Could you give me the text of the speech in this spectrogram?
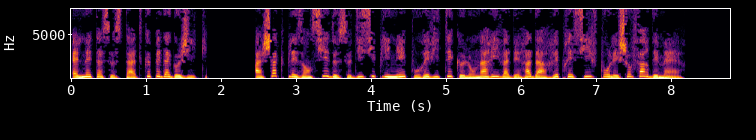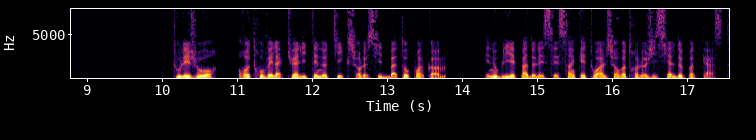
elle n'est à ce stade que pédagogique. À chaque plaisancier de se discipliner pour éviter que l'on arrive à des radars répressifs pour les chauffards des mers. Tous les jours, retrouvez l'actualité nautique sur le site bateau.com et n'oubliez pas de laisser 5 étoiles sur votre logiciel de podcast.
